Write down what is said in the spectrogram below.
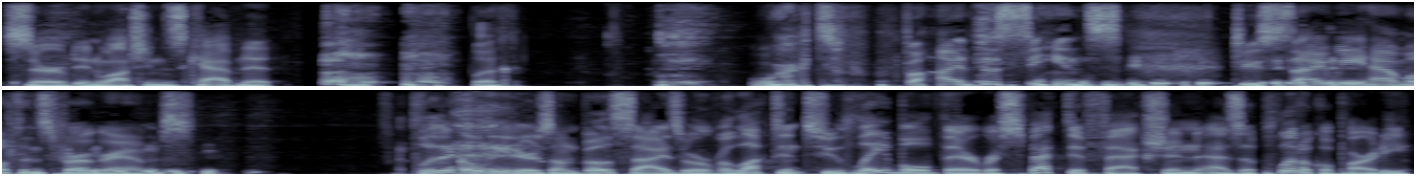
served in Washington's cabinet. Look, worked behind the scenes to stymie Hamilton's programs. Political leaders on both sides were reluctant to label their respective faction as a political party,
